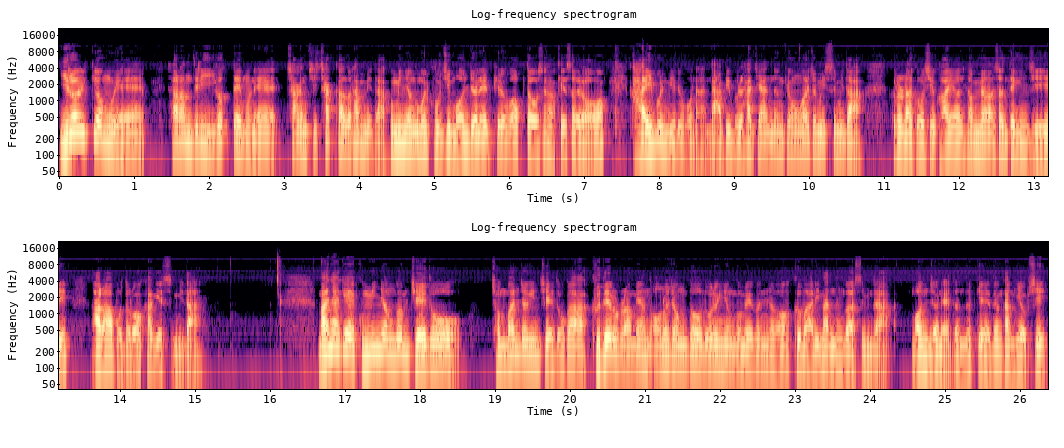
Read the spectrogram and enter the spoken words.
이럴 경우에 사람들이 이것 때문에 잠시 착각을 합니다. 국민연금을 굳이 먼저 낼 필요가 없다고 생각해서요. 가입을 미루거나 납입을 하지 않는 경우가 좀 있습니다. 그러나 그것이 과연 현명한 선택인지 알아보도록 하겠습니다. 만약에 국민연금 제도 전반적인 제도가 그대로라면 어느 정도 노령연금액은요 그 말이 맞는 것 같습니다. 먼저 내든 늦게 내든 관계없이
